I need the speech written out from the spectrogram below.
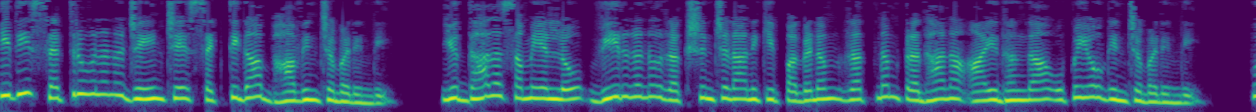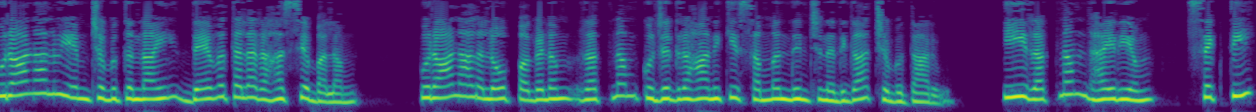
ఇది శత్రువులను జయించే శక్తిగా భావించబడింది. యుద్ధాల సమయంలో వీరులను రక్షించడానికి పగడం రత్నం ప్రధాన ఆయుధంగా ఉపయోగించబడింది. పురాణాలు ఏం చెబుతున్నాయి? దేవతల రహస్య బలం. పురాణాలలో పగడం రత్నం కుజగ్రహానికి సంబంధించినదిగా చెబుతారు. ఈ రత్నం ధైర్యం శక్తి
